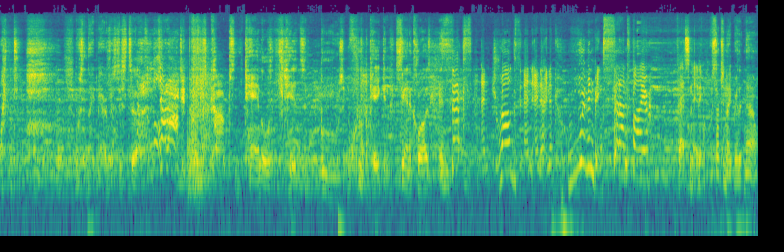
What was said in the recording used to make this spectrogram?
What? It was a nightmare. It was just, uh... Shut up! These cops and candles and kids and booze and fruitcake and Santa Claus and... Sex and drugs and, and, and women being set on fire. Fascinating. It was such a nightmare that now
